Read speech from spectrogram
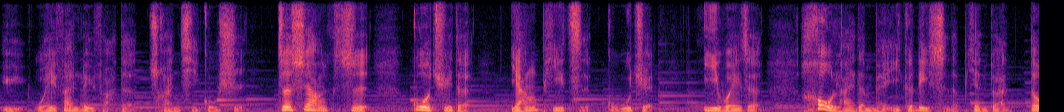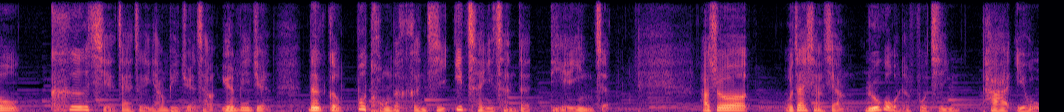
与违反律法的传奇故事。这像是过去的羊皮纸古卷，意味着后来的每一个历史的片段都。刻写在这个羊皮卷上，羊皮卷那个不同的痕迹一层一层的叠印着。他说：“我在想象，如果我的父亲他有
